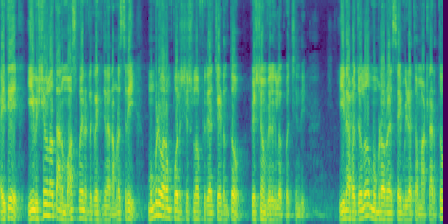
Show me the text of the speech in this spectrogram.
అయితే ఈ విషయంలో తాను మోసపోయినట్లు గ్రహించిన రమణశ్రీ ముమ్మిడివరం పోలీస్ స్టేషన్లో ఫిర్యాదు చేయడంతో విషయం వెలుగులోకి వచ్చింది. ఈ నేపథ్యంలో ముమ్మడవరం ఎస్ఐ మీడియాతో మాట్లాడుతూ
